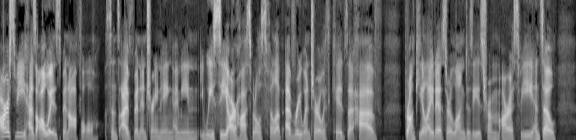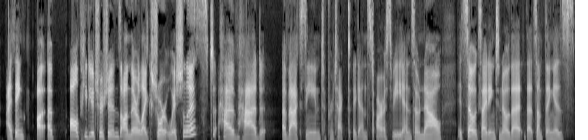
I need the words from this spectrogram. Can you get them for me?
RSV has always been awful since I've been in training. I mean, we see our hospitals fill up every winter with kids that have bronchiolitis or lung disease from RSV. And so I think uh, uh, all pediatricians on their like short wish list have had a vaccine to protect against RSV. And so now it's so exciting to know that that something is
